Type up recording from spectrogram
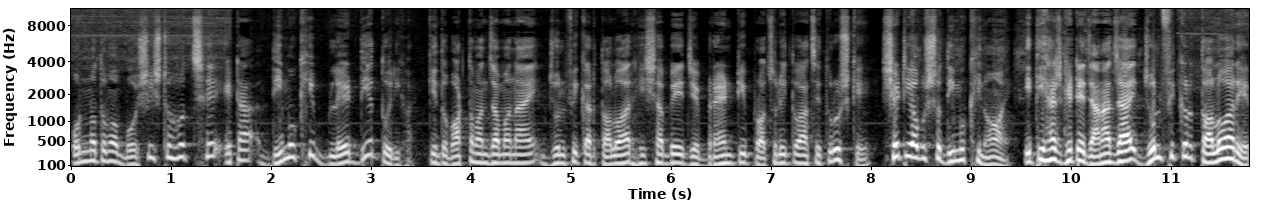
অন্যতম বৈশিষ্ট্য হচ্ছে এটা দ্বিমুখী ব্লেড দিয়ে তৈরি হয়। কিন্তু বর্তমান জামানায় জুলফিকার তলোয়ার হিসাবে যে ব্র্যান্ডটি প্রচলিত আছে তুরস্কে, সেটি অবশ্য দ্বিমুখী নয়। ইতিহাস ঘেটে জানা যায়, জুলফিকার তলোয়ারের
